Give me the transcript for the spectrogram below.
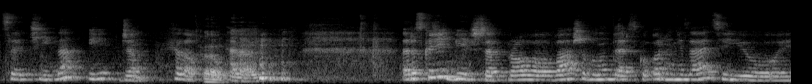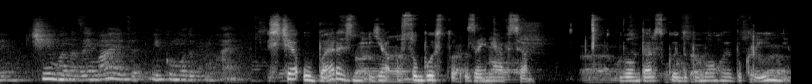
Це Тіна і Джон. Hello. Hello. Hello. Розкажіть більше про вашу волонтерську організацію, чим вона займається і кому допомагає. Ще у березні я особисто зайнявся волонтерською допомогою в Україні,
